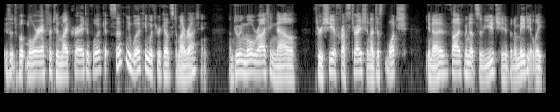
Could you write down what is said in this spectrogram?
Is it to put more effort in my creative work? It's certainly working with regards to my writing. I'm doing more writing now through sheer frustration. I just watch, you know, five minutes of YouTube and immediately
